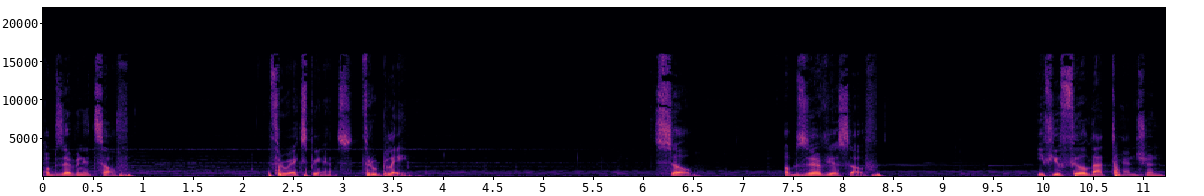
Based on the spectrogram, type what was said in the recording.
observing itself through experience, through play. So, observe yourself. If you feel that tension,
